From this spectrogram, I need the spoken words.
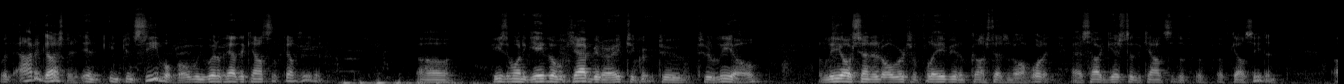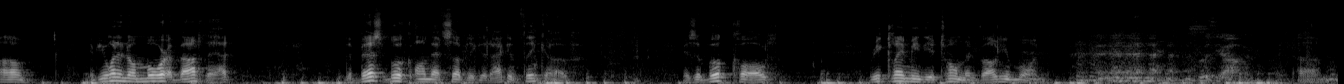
without Augustine, it's in, inconceivable we would have had the Council of Chalcedon. He's the one who gave the vocabulary to, to, to Leo. Leo sent it over to Flavian of Constantinople. That's how it gets to the Council of, of, of Chalcedon. Um, if you want to know more about that, the best book on that subject that I can think of is a book called Reclaiming the Atonement, Volume 1. Who's the author? Um,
